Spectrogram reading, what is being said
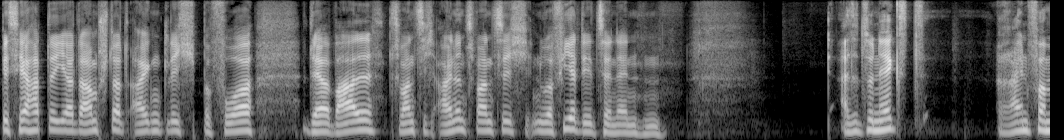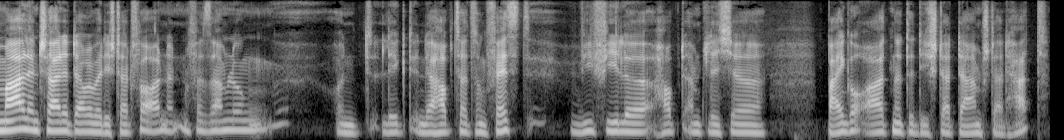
bisher hatte ja Darmstadt eigentlich bevor der Wahl 2021 nur vier Dezernenten? Also zunächst Rein formal entscheidet darüber die Stadtverordnetenversammlung und legt in der Hauptsatzung fest, wie viele hauptamtliche Beigeordnete die Stadt Darmstadt hat.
